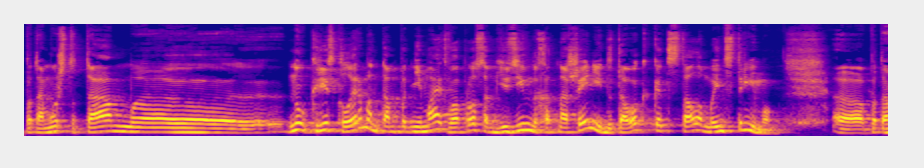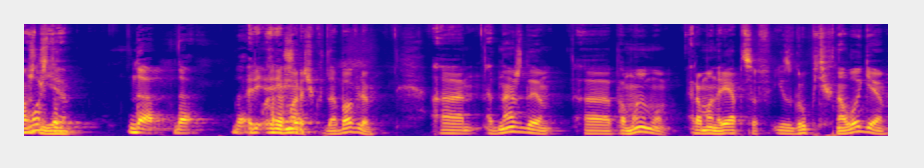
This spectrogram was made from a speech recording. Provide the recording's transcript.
потому что там, ну, Крис Клэрман там поднимает вопрос абьюзивных отношений до того, как это стало мейнстримом. Потому Можно что... я Да, да. да. Ремарочку добавлю. А, Однажды, а, по-моему, Роман Рябцев из группы «Технология»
